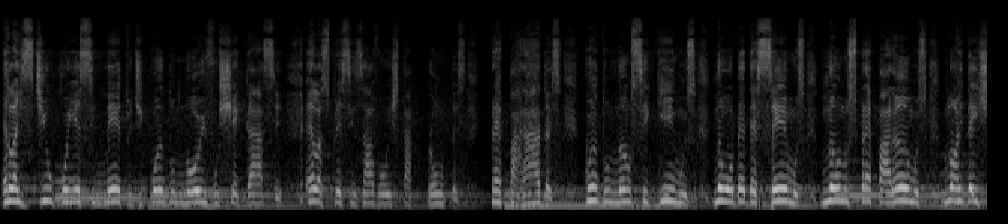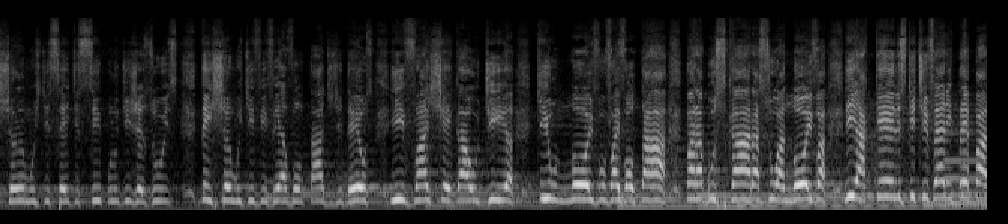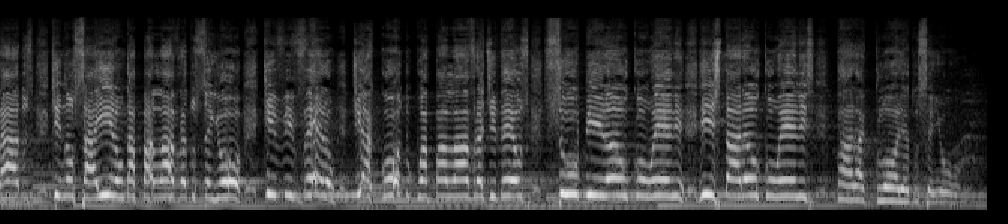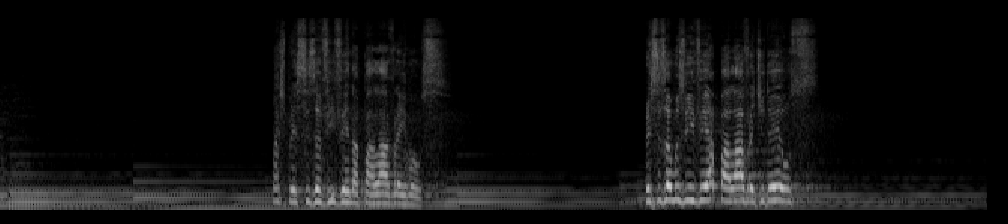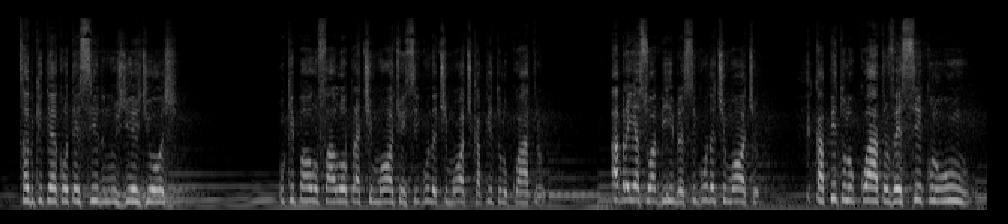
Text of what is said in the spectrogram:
elas tinham conhecimento de quando o noivo chegasse, elas precisavam estar prontas, preparadas. Quando não seguimos, não obedecemos, não nos preparamos, nós deixamos de ser discípulo de Jesus, deixamos de viver a vontade de Deus e vai chegar o dia que o noivo vai voltar para buscar a sua noiva e aqueles que tiverem preparados, que não saíram da palavra do Senhor, que viveram de acordo com a palavra de Deus, subirão com ele e estarão com eles para a glória do Senhor. Mas precisa viver na palavra, irmãos. Precisamos viver a palavra de Deus. Sabe o que tem acontecido nos dias de hoje? O que Paulo falou para Timóteo em 2 Timóteo, capítulo 4. Abra aí a sua Bíblia, 2 Timóteo, capítulo 4, versículo 1.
